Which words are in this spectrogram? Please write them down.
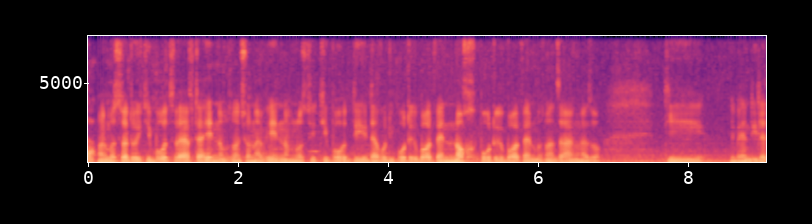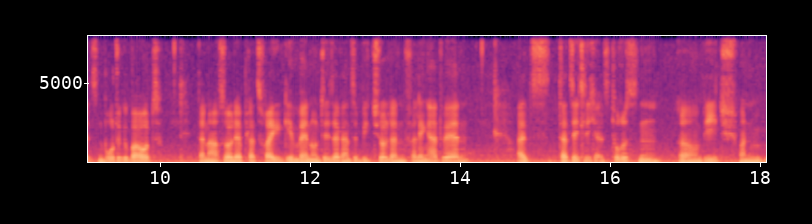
ja. Man muss da durch die Bootswerft dahin, muss man schon erwähnen. Man muss durch die Boote, die, da wo die Boote gebaut werden, noch Boote gebaut werden, muss man sagen. Also die, die werden die letzten Boote gebaut. Danach soll der Platz freigegeben werden und dieser ganze Beach soll dann verlängert werden. Als tatsächlich als Touristen äh, Beach. Man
